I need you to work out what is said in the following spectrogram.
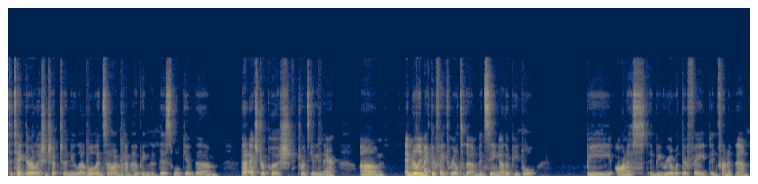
to take their relationship to a new level. And so I'm I'm hoping that this will give them that extra push towards getting there, um, and really make their faith real to them, and seeing other people be honest and be real with their faith in front of them.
